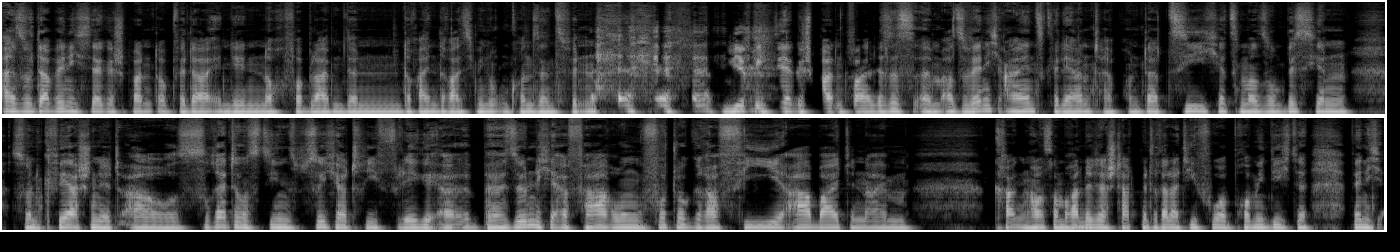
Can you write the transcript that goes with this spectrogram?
Also da bin ich sehr gespannt, ob wir da in den noch verbleibenden 33 Minuten Konsens finden. Wirklich sehr gespannt, weil das ist, ähm, also wenn ich eins gelernt habe, und da ziehe ich jetzt mal so ein bisschen so einen Querschnitt aus, Rettungsdienst, Psychiatriepflege, äh, persönliche Erfahrungen, Fotografie, Arbeit in einem Krankenhaus am Rande der Stadt mit relativ hoher Promidichte. Wenn ich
